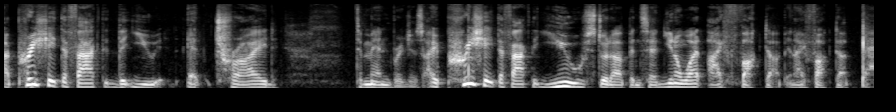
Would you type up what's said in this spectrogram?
appreciate the fact that you tried to mend bridges. I appreciate the fact that you stood up and said, you know what, I fucked up and I fucked up bad.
